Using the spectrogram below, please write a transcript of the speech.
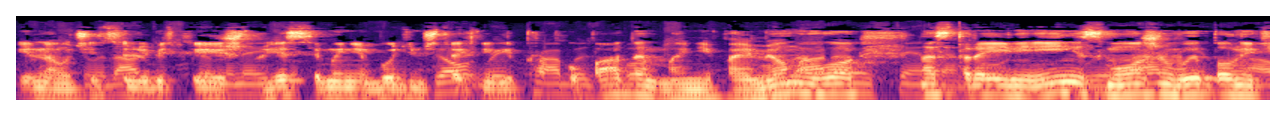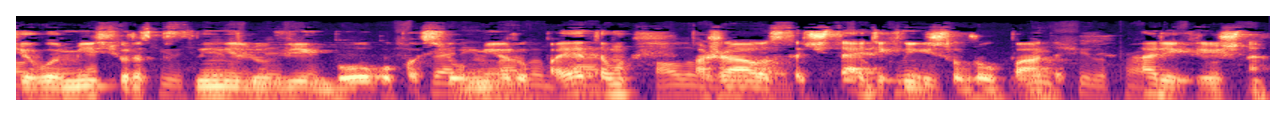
и научиться любить Кришну. Если мы не будем читать книги Прабхупады, мы не поймем его настроение и не сможем выполнить его миссию распространения любви к Богу по всему миру. Поэтому, пожалуйста, читайте книги Шилпрупады. Хари Кришна.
